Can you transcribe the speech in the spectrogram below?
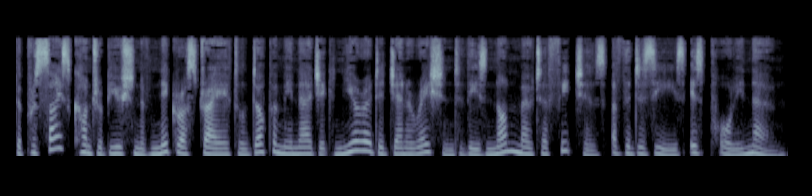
The precise contribution of nigrostriatal dopaminergic neurodegeneration to these non motor features of the disease is poorly known.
